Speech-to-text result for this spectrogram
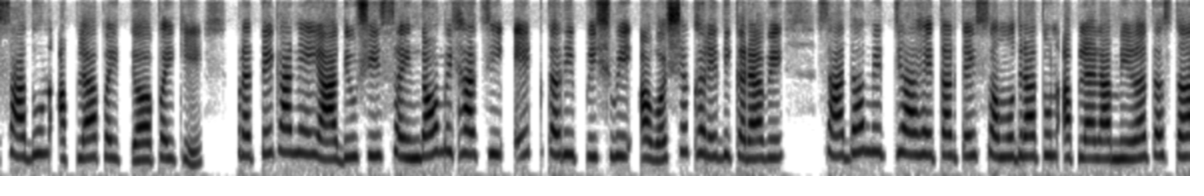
साधून आपल्या पै पैकी प्रत्येकाने या दिवशी सैंदव मिठाची एक तरी पिशवी अवश्य खरेदी करावी. साधा मीठ जे आहे तर ते समुद्रातून आपल्याला मिळत असतं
